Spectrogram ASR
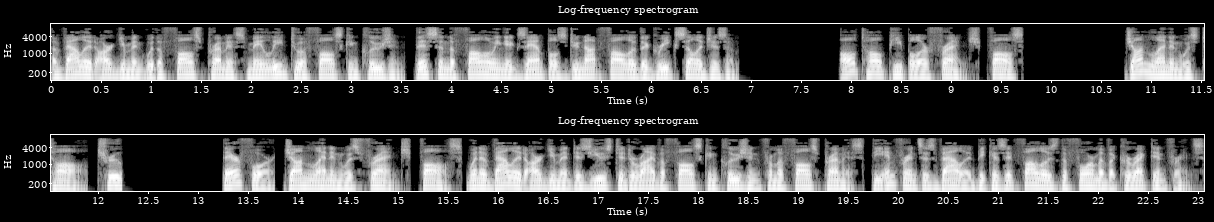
a valid argument with a false premise may lead to a false conclusion. This and the following examples do not follow the Greek syllogism. All tall people are French, false. John Lennon was tall, true. Therefore, John Lennon was French, false when a valid argument is used to derive a false conclusion from a false premise, the inference is valid because it follows the form of a correct inference.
